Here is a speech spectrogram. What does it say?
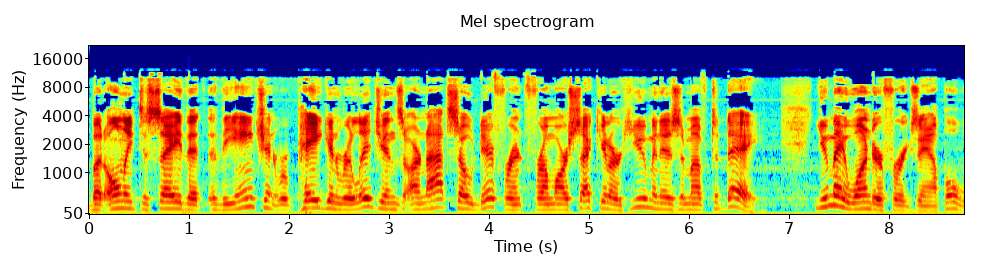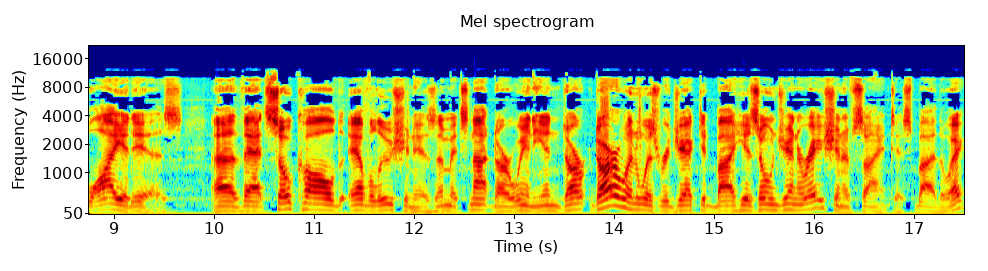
but only to say that the ancient pagan religions are not so different from our secular humanism of today. You may wonder, for example, why it is uh, that so-called evolutionism, it's not Darwinian. Dar- Darwin was rejected by his own generation of scientists, by the way.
